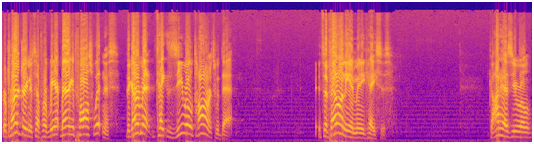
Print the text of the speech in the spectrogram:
for perjuring himself, for bearing false witness. The government takes zero tolerance with that. It's a felony in many cases. God has zero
